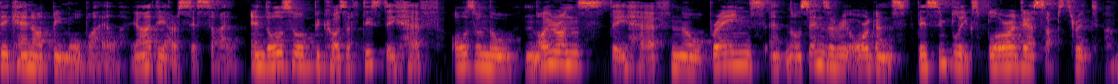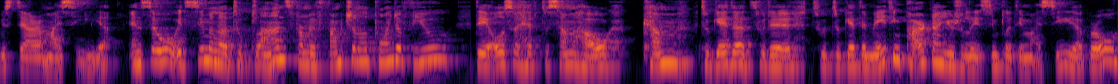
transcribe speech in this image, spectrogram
they cannot be mobile. Yeah, they are sessile. And also because of this, they have also no neurons, they have no brains and no sensory organs. They simply explore their substrate with their mycelia. And so it's similar to plants from a functional point of view. They also have to somehow come together to the to, to get a mating partner. Usually simply the mycelia grow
